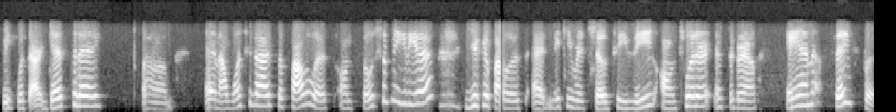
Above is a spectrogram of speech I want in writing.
speak with our guest today. Um, and I want you guys to follow us on social media. You can follow us at Nikki Rich Show TV on Twitter, Instagram, and Facebook.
